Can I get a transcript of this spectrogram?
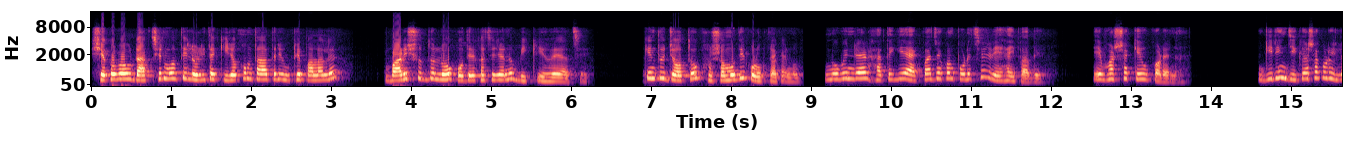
শেখরবাবু ডাকছেন বলতেই ললিতা কীরকম তাড়াতাড়ি উঠে পালালে? বাড়ি শুদ্ধ লোক ওদের কাছে যেন বিক্রি হয়ে আছে। কিন্তু যত খোসামদি করুক না কেন, নবীন রায়ের হাতে গিয়ে একবার যখন পড়েছে, রেহাই পাবে। এ ভরসা কেউ করে না। গিরিন জিজ্ঞাসা করিল,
